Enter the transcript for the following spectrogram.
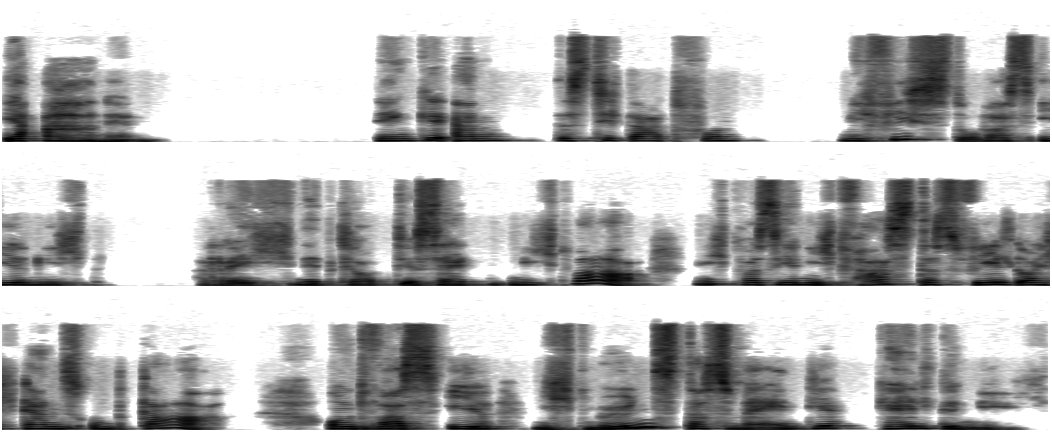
erahnen. Denke an das Zitat von Mephisto, was ihr nicht rechnet, glaubt ihr seid nicht wahr. Nicht, was ihr nicht fasst, das fehlt euch ganz und gar. Und was ihr nicht münzt, das meint ihr, gelte nicht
